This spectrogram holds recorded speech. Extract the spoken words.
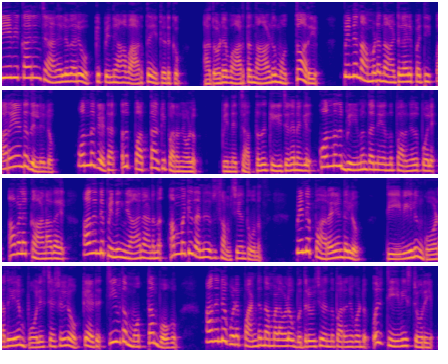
ടി വിക്കാരും ചാനലുകാരും ഒക്കെ പിന്നെ ആ വാർത്ത ഏറ്റെടുക്കും. അതോടെ വാർത്ത നാട് മൊത്തം അറിയും. പിന്നെ നമ്മുടെ നാട്ടുകാരെ പറ്റി പറയേണ്ടതില്ലല്ലോ. ഒന്ന് കേട്ടാൽ അത് പത്താക്കി പറഞ്ഞോളും. പിന്നെ ചത്തത് കീചകനെങ്കിൽ കൊന്നത് ഭീമൻ തന്നെ എന്ന് പറഞ്ഞതുപോലെ അവളെ കാണാതായാൽ അതിന്റെ പിന്നെ ഞാനാണെന്ന് അമ്മയ്ക്ക് തന്നെ ഒരു സംശയം തോന്നും. പിന്നെ പറയണ്ടല്ലോ ടി വിയിലും കോടതിയിലും പോലീസ് സ്റ്റേഷനിലും ഒക്കെ ആയിട്ട് ജീവിതം മൊത്തം പോകും. അതിന്റെ കൂടെ പണ്ട് നമ്മൾ അവളെ ഉപദ്രവിച്ചു എന്ന് പറഞ്ഞുകൊണ്ട് ഒരു ടി വി സ്റ്റോറിയും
